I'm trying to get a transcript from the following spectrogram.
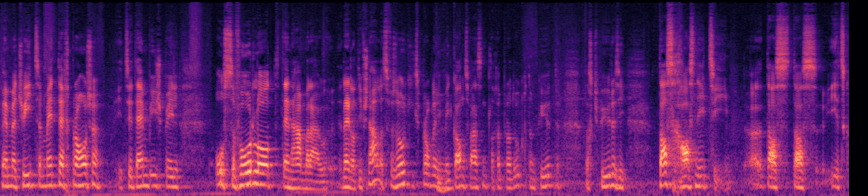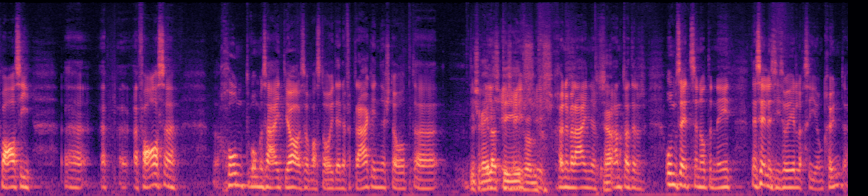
Wenn man die Schweizer MedTech-Branche, jetzt in diesem Beispiel, außen vor lässt, dann haben wir auch relativ schnell ein Versorgungsproblem mhm. mit ganz wesentlichen Produkten und Gütern. Das spüren sie. Das kann es nicht sein, äh, dass, dass jetzt quasi äh, eine Phase kommt, wo man sagt, ja, also was da in diesen Verträgen steht, äh, ist relativ. Ist, ist, ist, können wir eigentlich ja. entweder umsetzen oder nicht. Dann sollen sie so ehrlich sein und künden.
